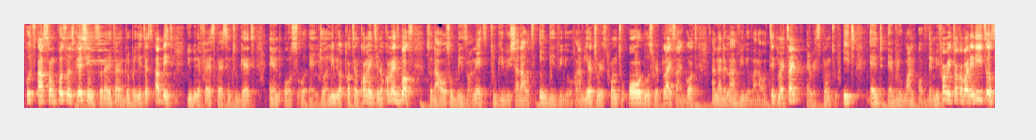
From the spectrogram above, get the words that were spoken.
put us on post notifications so that anytime you drop a latest update, you'll be the first person to get and also enjoy. Leave your thoughts and comments in the comment box so that also based on it to give you shout out in this video. I'm here to respond to all those replies I got under the last video, but I will take my time and respond to each and every one of them. Before we talk about the details,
